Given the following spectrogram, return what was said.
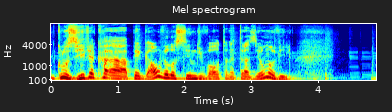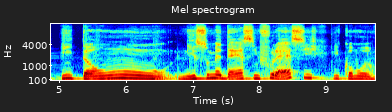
inclusive a, a, pegar o Velocino de volta, né? Trazer o novilho. Então, nisso Medeia se enfurece e como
